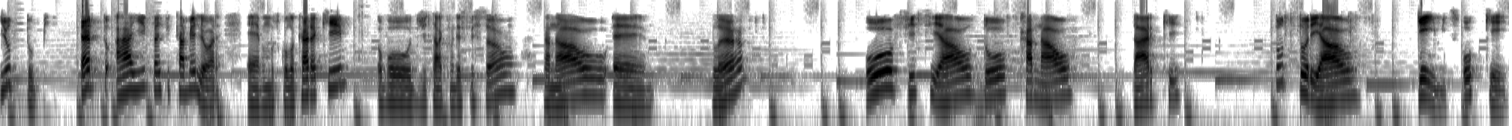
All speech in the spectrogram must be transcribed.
YouTube. Certo? Aí vai ficar melhor. É, vamos colocar aqui. Eu vou digitar aqui uma descrição. Canal é, Clã oficial do canal Dark Tutorial Games. Ok.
